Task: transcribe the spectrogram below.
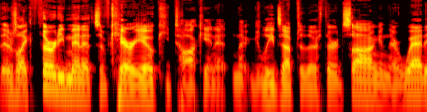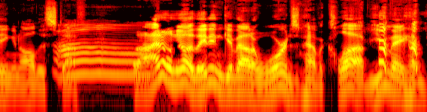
there's like 30 minutes of karaoke talk in it, and that leads up to their third song and their wedding and all this stuff. Oh. But I don't know. They didn't give out awards and have a club. You may have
